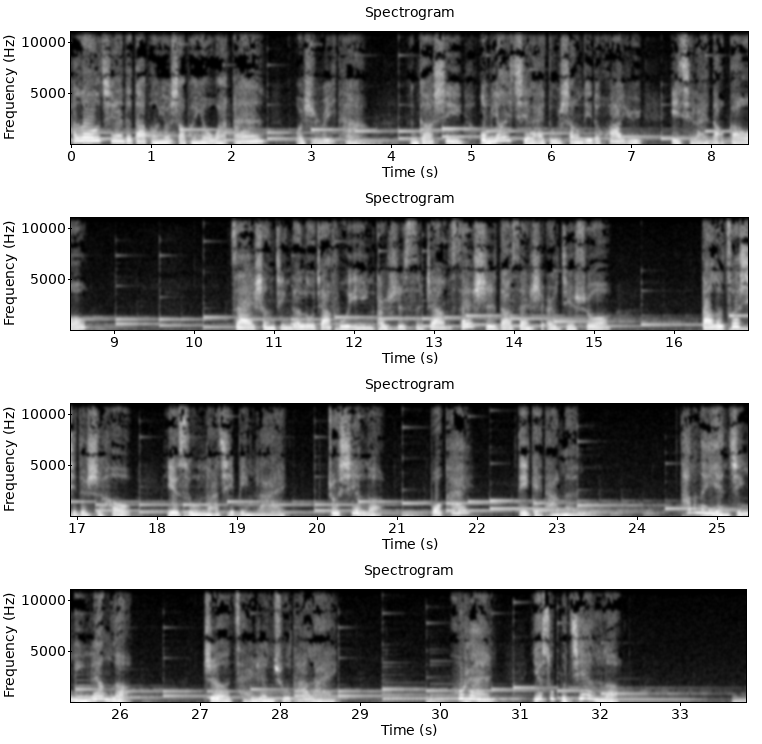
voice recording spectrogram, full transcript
Hello，亲爱的大朋友、小朋友，晚安！我是 Rita，很高兴我们要一起来读上帝的话语，一起来祷告哦。在圣经的路加福音二十四章三十到三十二节说，到了坐席的时候，耶稣拿起饼来，注谢了，拨开，递给他们，他们的眼睛明亮了，这才认出他来。忽然，耶稣不见了。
